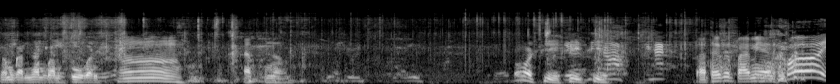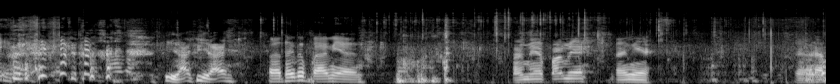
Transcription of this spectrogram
ทำกันทำกันคู่กันอืมครับพี่น้องโอ้สี่สี่สี่ปลาเทกกับปลาเมียนโอ้ยพี่ไหนพี่ไหนปลาเทกกับปลาเมียนไปแม่ไปแม่ปลาเมีย นะครับ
